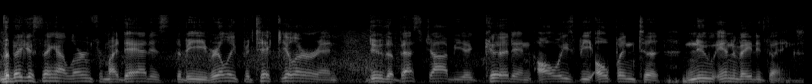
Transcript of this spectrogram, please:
The biggest thing I learned from my dad is to be really particular and do the best job you could and always be open to new innovative things.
